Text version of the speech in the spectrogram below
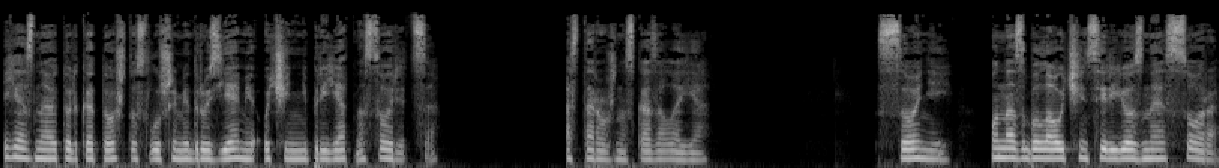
Я знаю только то, что с лучшими друзьями очень неприятно ссориться, осторожно сказала я. С Соней у нас была очень серьезная ссора,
